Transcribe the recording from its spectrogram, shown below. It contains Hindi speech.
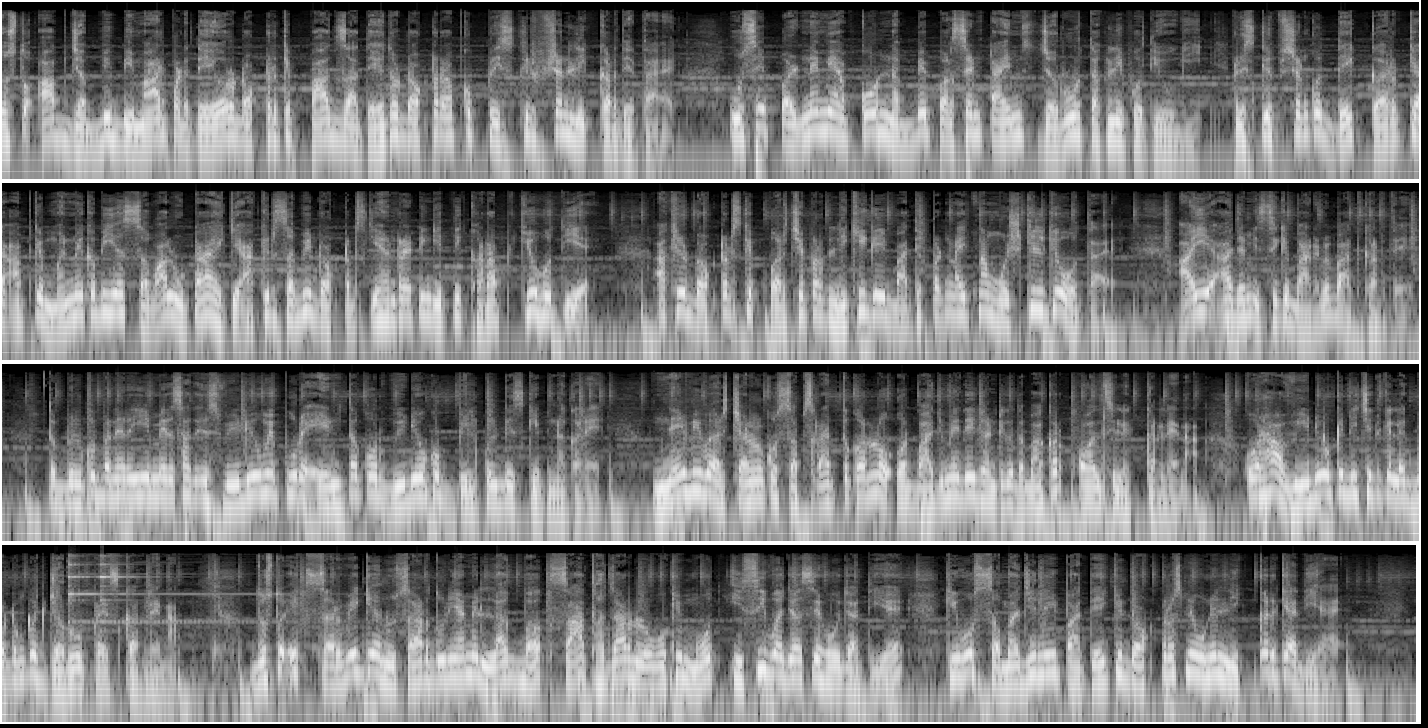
दोस्तों, आप जब भी बीमार पड़ते हैं और डॉक्टर के पास जाते हैं तो डॉक्टर आपको प्रिस्क्रिप्शन लिख कर देता है। उसे पढ़ने में आपको 90 परसेंट टाइम्स ज़रूर तकलीफ़ होती होगी। प्रिस्क्रिप्शन को देखकर क्या आपके मन में कभी यह सवाल उठा है कि आखिर सभी डॉक्टर्स की हैंडराइटिंग इतनी खराब क्यों होती है? आखिर डॉक्टर्स के पर्चे पर लिखी गई बातें पढ़ना इतना मुश्किल क्यों होता है? आइए आज हम इसी के बारे में बात करते हैं। तो बिल्कुल बने रहिए मेरे साथ इस वीडियो में पूरे एंड तक और वीडियो को बिल्कुल भी स्किप न करें। नए व्यूवर, चैनल को सब्सक्राइब तो कर लो और बाजू में दी घंटी को दबाकर ऑल सिलेक्ट कर लेना। और हाँ वीडियो के नीचे के लाइक बटन को ज़रूर प्रेस कर लेना। दोस्तों, एक सर्वे के अनुसार दुनिया में लगभग सात हज़ार लोगों की मौत इसी वजह से हो जाती है कि वो समझ ही नहीं पाते कि डॉक्टर्स ने उन्हें लिख कर क्या दिया है।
